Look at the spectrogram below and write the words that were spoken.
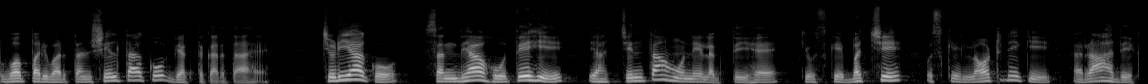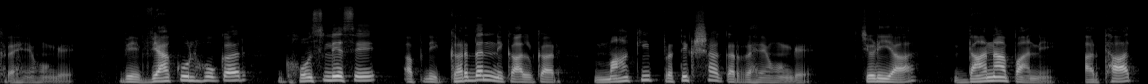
व परिवर्तनशीलता को व्यक्त करता है। चिड़िया को संध्या होते ही यह चिंता होने लगती है कि उसके बच्चे उसके लौटने की राह देख रहे होंगे। वे व्याकुल होकर घोंसले से अपनी गर्दन निकालकर माँ की प्रतीक्षा कर रहे होंगे। चिड़िया दाना पानी अर्थात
